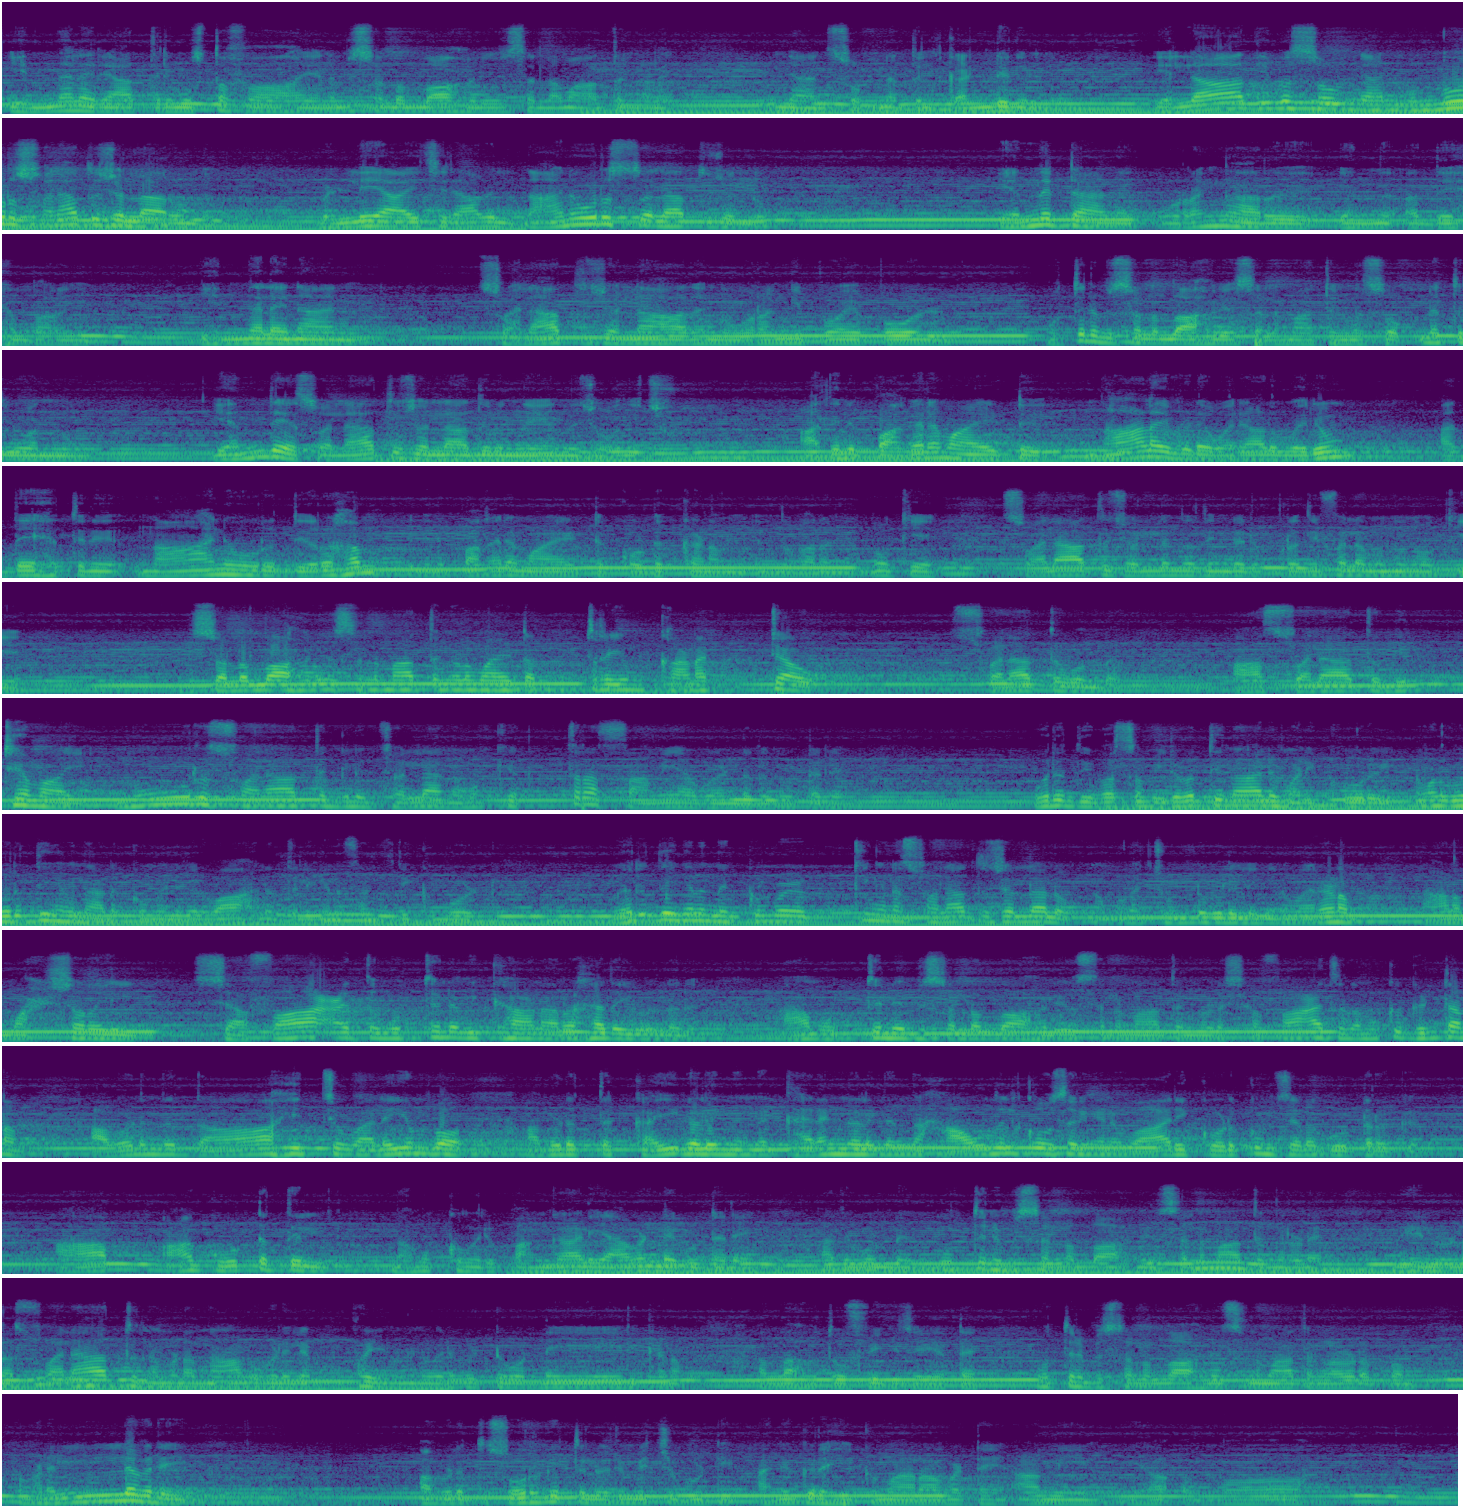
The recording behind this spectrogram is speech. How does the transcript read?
ഇന്നലെ രാത്രി മുസ്തഫ നബി സല്ലല്ലാഹു അലൈഹി വസല്ലമ തങ്ങളെ ഞാൻ സ്വപ്നത്തിൽ കണ്ടിരുന്നു. എല്ലാ ദിവസവും ഞാൻ മുന്നൂറ് സ്വലാത്ത് ചൊല്ലാറുണ്ട്. വെള്ളിയാഴ്ച രാവിലെ നാനൂറ് സ്വലാത്ത് ചൊല്ലും. എന്നിട്ടാണ് ഉറങ്ങാറ് എന്ന് അദ്ദേഹം പറഞ്ഞു. ഇന്നലെ ഞാൻ സ്വലാത്ത് ചൊല്ലാതെ ഉറങ്ങിപ്പോയപ്പോൾ മുത്തനബി സല്ലല്ലാഹു അലൈഹി വസല്ലമ തങ്ങൾ സ്വപ്നത്തിൽ വന്നു. എന്തേ സ്വലാത്ത് ചൊല്ലാതിരുന്നേ എന്ന് ചോദിച്ചു. അതിന് പകരമായിട്ട് നാളെ ഇവിടെ ഒരാൾ വരും. അദ്ദേഹത്തിന് നാനൂറ് ദിർഹം ഇതിന് പകരമായിട്ട് കൊടുക്കണം എന്ന് പറഞ്ഞു. നോക്കിയേ സ്വലാത്ത് ചൊല്ലുന്നതിന്റെ ഒരു പ്രതിഫലം ഒന്ന് നോക്കിയേ. സല്ലല്ലാഹു അലൈഹി വസല്ലമ തങ്ങളുമായിട്ട് അത്രയും കണക്റ്റാവും സ്വലാത്ത് കൊണ്ട് ആ സ്വലാത്ത് നിത്യമായി നൂറ് സ്വലാത്തെങ്കിലും ചൊല്ലാൻ നമുക്ക് എത്ര സമയമാണ് വേണ്ടത് കൂട്ടരെ? ഒരു ദിവസം ഇരുപത്തിനാല് മണിക്കൂറിൽ നമ്മൾ വെറുതെ ഇങ്ങനെ നടക്കും അല്ലെങ്കിൽ വാഹനത്തിൽ ഇങ്ങനെ സഞ്ചരിക്കുമ്പോൾ വെറുതെ ഇങ്ങനെ നിൽക്കുമ്പോഴൊക്കെ ഇങ്ങനെ സ്വലാത്ത് ചൊല്ലാലോ? നമ്മുടെ ചുണ്ടുകളിൽ ഇങ്ങനെ വരണം. നാളെ മഹ്ഷറയിൽ ഷഫാഅത്ത് മുത്തനബിക്കാണ് അർഹതയുള്ളത്. ആ മുത്തുനബി സല്ലാഹു അലൈഹി വസല്ലം തങ്ങളുടെ ഷഫാഅത്ത് നമുക്ക് കിട്ടണം. അവിടുന്ന് ദാഹിച്ച് വലയുമ്പോൾ അവിടുത്തെ കൈകളിൽ നിന്ന് കരങ്ങളിൽ നിന്ന് ഹൗദുൽ കൗസർ ഇങ്ങനെ വാരിക്കൊടുക്കും ചില കൂട്ടർക്ക്. ആ ആ കൂട്ടത്തിൽ നമുക്കും ഒരു പങ്കാളിയാവണ്ടേ കൂട്ടരെ? അതുകൊണ്ട് മുത്തുനബി സല്ലാഹു അലൈഹി വസല്ലം തങ്ങളുടെ മേലുള്ള സ്വലാത്ത് നമ്മുടെ നാവുകളിൽ എപ്പോഴും ഇങ്ങനെ ഉരുവിട്ടുകൊണ്ടേയിരിക്കണം. അള്ളാഹു തോഫീക്ക് ചെയ്യട്ടെ. മുത്തുനബി സല്ലാഹു അലൈഹി വസല്ലം തങ്ങളോടൊപ്പം നമ്മളെല്ലാവരെയും അവിടുത്തെ സ്വർഗത്തിൽ ഒരുമിച്ച് കൂട്ടി അനുഗ്രഹിക്കുമാറാവട്ടെ. ആമീൻ. യാ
